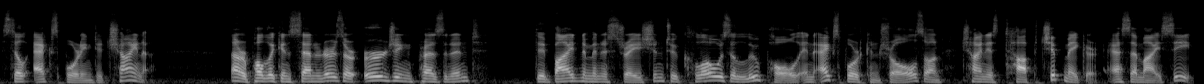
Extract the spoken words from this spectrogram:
still exporting to China. Now, Republican senators are urging President the Biden administration to close a loophole in export controls on China's top chipmaker, SMIC.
